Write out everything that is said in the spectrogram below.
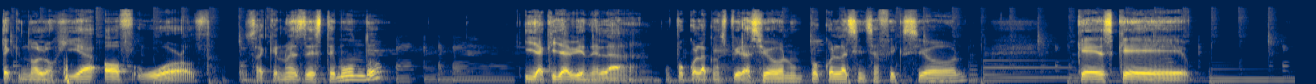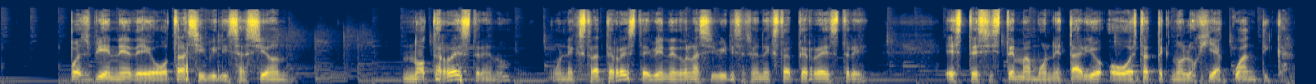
tecnología off-world. O sea que no es de este mundo. Y aquí ya viene la, un poco la conspiración, un poco la ciencia ficción. Que es que pues viene de otra civilización no terrestre, ¿no? Un extraterrestre, viene de una civilización extraterrestre, este sistema monetario o esta tecnología cuántica.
